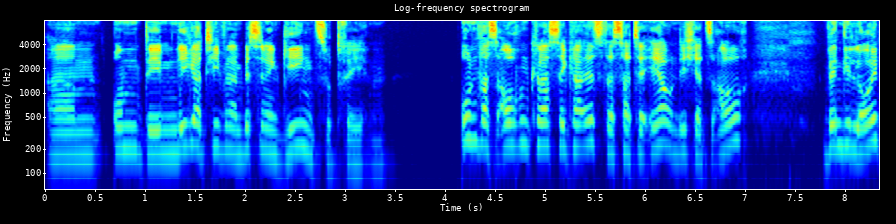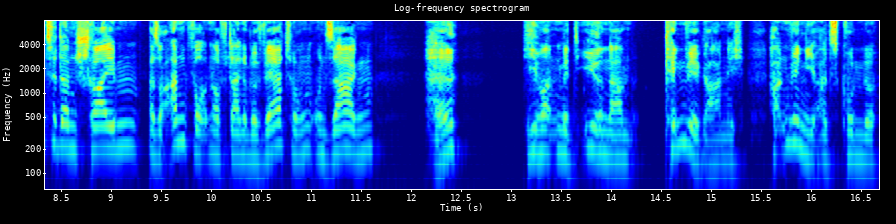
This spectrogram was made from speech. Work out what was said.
ähm, um dem Negativen ein bisschen entgegenzutreten. Und was auch ein Klassiker ist, das hatte er und ich jetzt auch, wenn die Leute dann schreiben, also antworten auf deine Bewertung und sagen, hä? Jemanden mit ihrem Namen kennen wir gar nicht, hatten wir nie als Kunde.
